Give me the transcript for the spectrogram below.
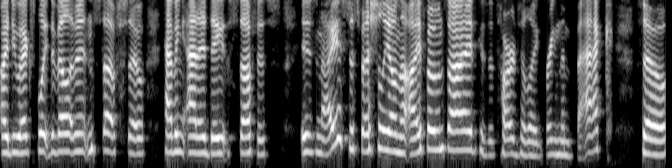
I do exploit development and stuff. So having added date stuff is is nice, especially on the iPhone side because it's hard to like bring them back. So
